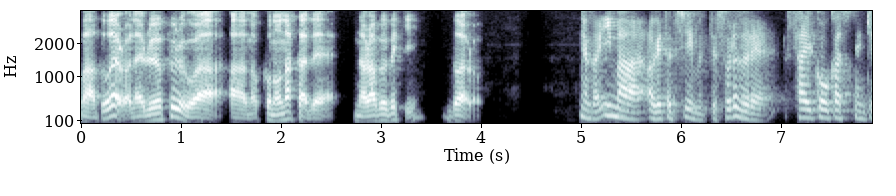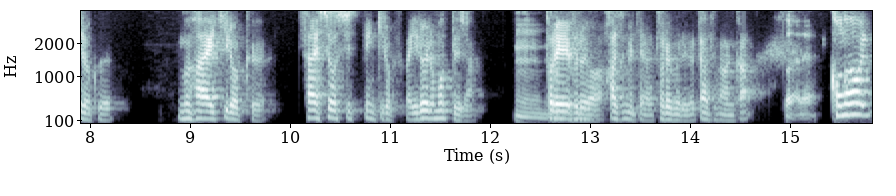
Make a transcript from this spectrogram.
うんまあ、どうだろうね。ループールは、あの、この中で並ぶべき？どうだろなんか今挙げたチームってそれぞれ最高勝ち点記録、無敗記録、最小失点記録とかいろいろ持ってるじゃん。ううん。トレーブルは初めてのトレーブルだとかなんか。そうだね。この、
